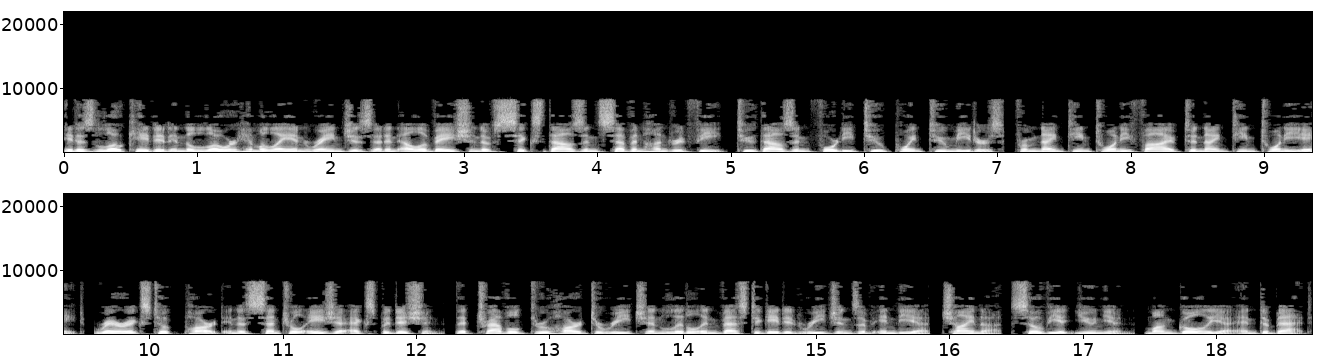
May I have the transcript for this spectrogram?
It is located in the lower Himalayan ranges at an elevation of 6,700 feet (2,042.2 meters). From 1925 to 1928, Roerichs took part in a Central Asia expedition, that travelled through hard-to-reach and little investigated regions of India, China, Soviet Union, Mongolia and Tibet.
